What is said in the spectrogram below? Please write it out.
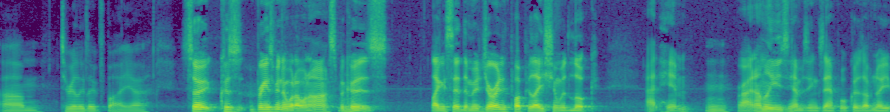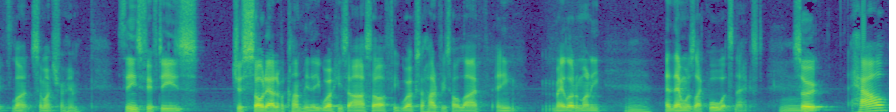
um, to really live by. Uh, So, because it brings me to what I want to ask, because, like I said, the majority of the population would look at him, mm, right? And I'm only using him as an example because I know you've learnt so much from him. He's in his 50s, just sold out of a company that he worked his ass off. He worked so hard for his whole life and he made a lot of money mm, and then was like, well, what's next? mm, So, how,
